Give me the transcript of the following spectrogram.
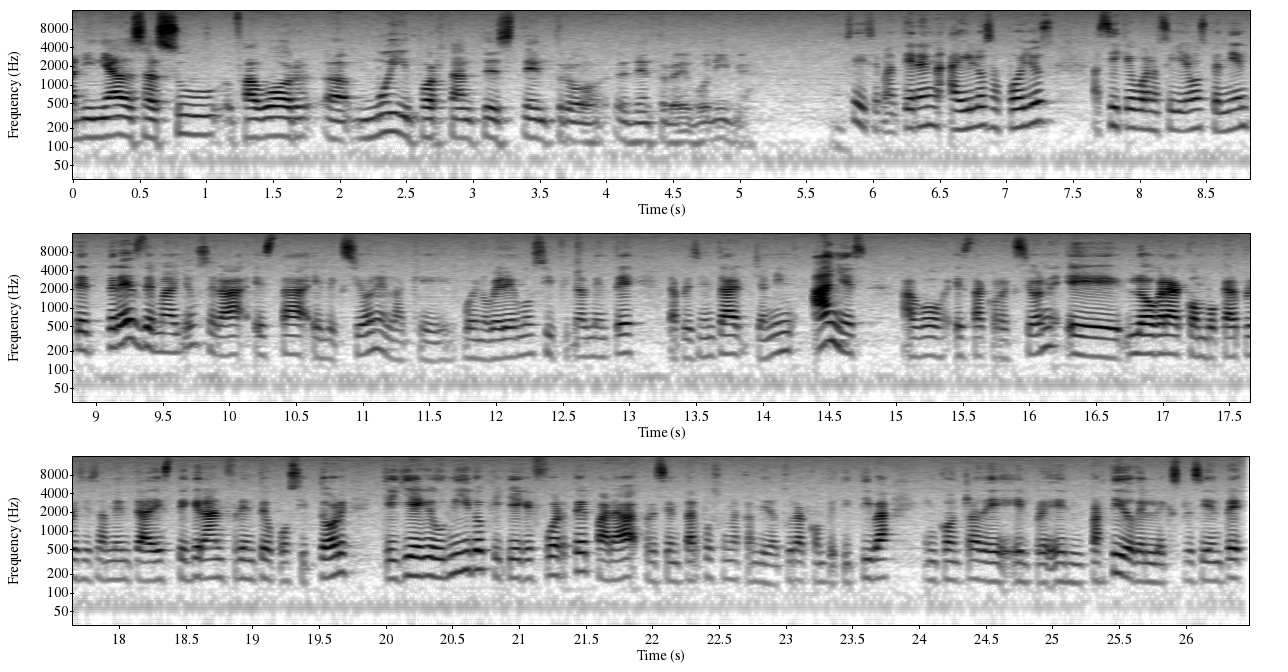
alineadas a su favor muy importantes dentro, dentro de Bolivia. Sí, se mantienen ahí los apoyos. Así que bueno, seguiremos pendiente. 3 de mayo será esta elección en la que, bueno, veremos si finalmente la presidenta Janine Áñez hago esta corrección, eh, logra convocar precisamente a este gran frente opositor que llegue unido, que llegue fuerte para presentar pues una candidatura competitiva en contra del partido del expresidente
